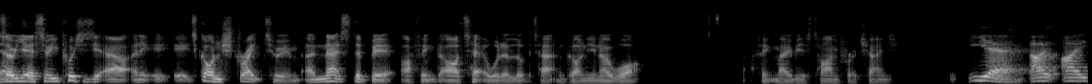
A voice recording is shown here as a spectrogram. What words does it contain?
So yeah, so he pushes it out, and it, it, it's gone straight to him, and that's the bit I think Arteta would have looked at and gone, you know what? I think maybe it's time for a change. Yeah, I, I,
